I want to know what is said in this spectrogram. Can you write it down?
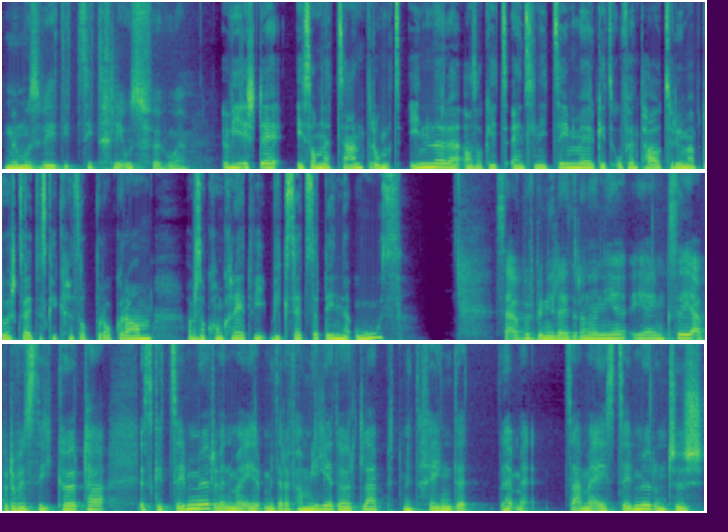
Man muss wieder die Zeit ausfüllen. Wie ist denn in so einem Zentrum das Innere? Also gibt es einzelne Zimmer, gibt es Aufenthaltsräume? Du hast gesagt, es gibt kein so Programm. Aber so konkret, wie, wie sieht es da drinnen aus? Selber bin ich leider auch noch nie in einem gesehen, aber was ich gehört habe, es gibt Zimmer. Wenn man mit einer Familie dort lebt, mit Kindern, hat man zusammen ein Zimmer und sonst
